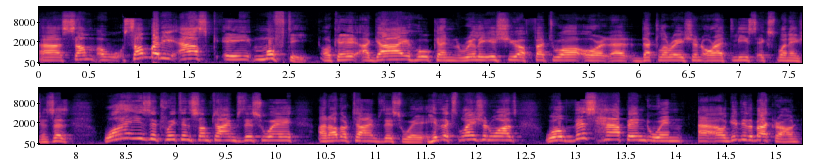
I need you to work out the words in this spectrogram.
Uh, some uh, somebody ask a mufti, okay, a guy who can really issue a fatwa or a declaration or at least explanation. Says, why is it written sometimes this way and other times this way? His explanation was, well, this happened when uh, I'll give you the background.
